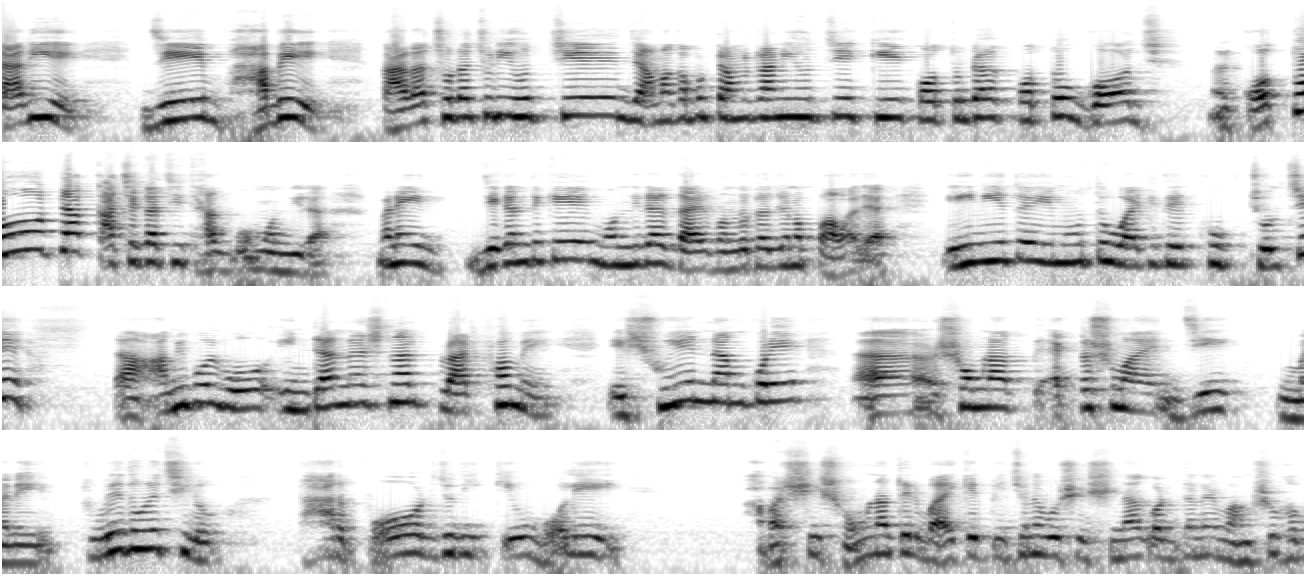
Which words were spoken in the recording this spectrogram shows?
দাঁড়িয়ে যে ভাবে কাদা ছোড়াছুড়ি হচ্ছে জামা কাপড় টানাটানি হচ্ছে, কে কতটা, কত গজ মানে কতটা কাছাকাছি থাকব মন্দিরা মানে যেখান থেকে মন্দিরার গায়ের গন্ধটা যেন পাওয়া যায়, এই নিয়ে তো এই মুহূর্তে ওয়াইটিতে খুব চলছে। তা আমি বলব ইন্টারন্যাশনাল প্ল্যাটফর্মে এই শুয়ের নাম করে সোমনাথ একটা সময় যে মানে তুলে ধরেছিল, তারপর যদি কেউ বলে, আবার সেই সোমনাথের বাইকের পিছনে বসে সিনাগর্দানের মাংস খাব,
